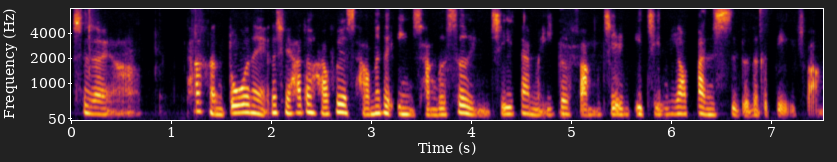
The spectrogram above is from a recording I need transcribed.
是的呀，它很多呢，而且它都还会藏那个隐藏的摄影机在每一个房间以及你要办事的那个地方，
